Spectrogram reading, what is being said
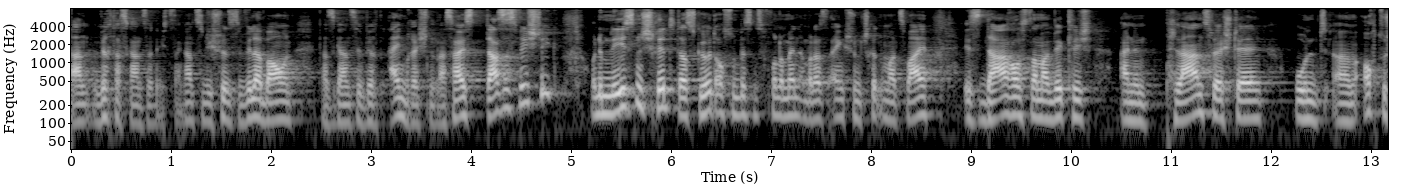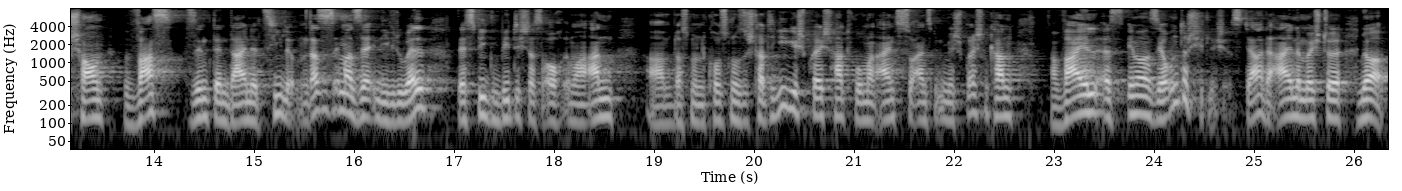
dann wird das Ganze nichts. Dann kannst du die schönste Villa bauen, das Ganze wird einbrechen. Das heißt, das ist wichtig. Und im nächsten Schritt, das gehört auch so ein bisschen zum Fundament, aber das ist eigentlich schon Schritt Nummer zwei, ist daraus dann mal wirklich einen Plan zu erstellen und ähm, auch zu schauen, was sind denn deine Ziele. Und das ist immer sehr individuell, deswegen biete ich das auch immer an, ähm, dass man ein kostenloses Strategiegespräch hat, wo man eins zu eins mit mir sprechen kann, weil es immer sehr unterschiedlich ist. Ja, der eine möchte ja,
